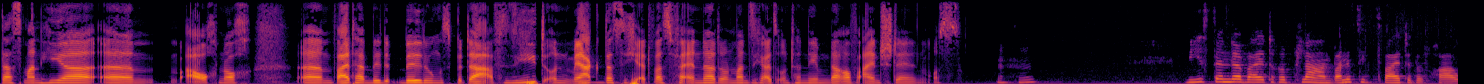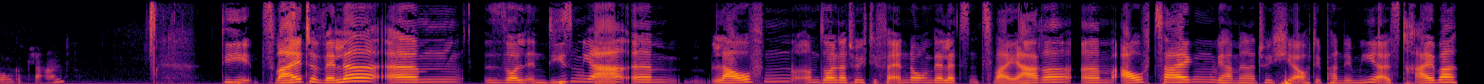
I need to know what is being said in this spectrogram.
dass man hier ähm, auch noch ähm, Weiterbildungsbedarf sieht und merkt, dass sich etwas verändert und man sich als Unternehmen darauf einstellen muss. Mhm. Wie ist denn der weitere Plan? Wann ist die zweite Befragung geplant? Die zweite Welle ähm, soll in diesem Jahr ähm, laufen und soll natürlich die Veränderung der letzten zwei Jahre ähm, aufzeigen. Wir haben ja natürlich hier auch die Pandemie als Treiber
